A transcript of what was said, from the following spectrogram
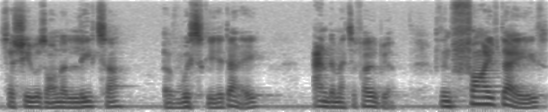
So she was on a litre of whiskey a day and emetophobia. Within five days,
